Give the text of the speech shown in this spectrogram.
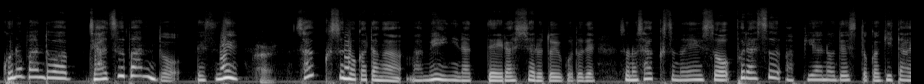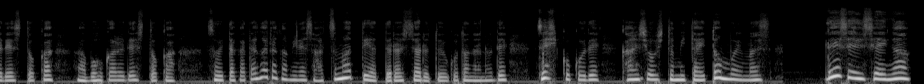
このバンドはジャズバンドですね、はい、サックスの方が、まあ、メインになっていらっしゃるということでそのサックスの演奏プラス、まあ、ピアノですとかギターですとか、まあ、ボーカルですとかそういった方々が皆さん集まってやってらっしゃるということなのでぜひここで鑑賞してみたいと思います。レイ先生が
